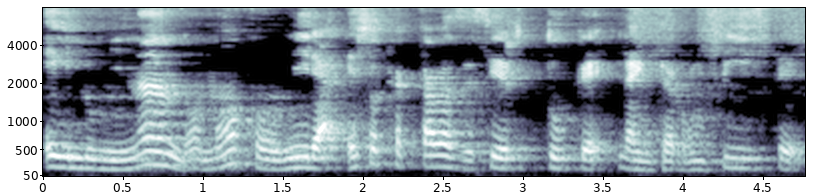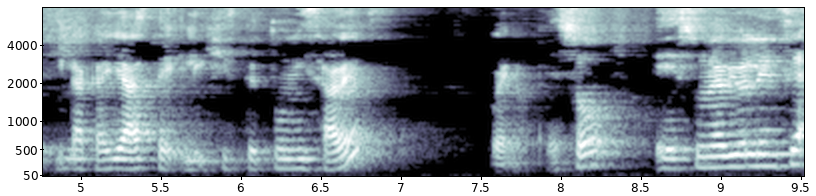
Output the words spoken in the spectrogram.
e iluminando, ¿no? Como mira, eso que acabas de decir tú que la interrumpiste y la callaste y dijiste tú ni sabes, bueno, eso es una violencia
